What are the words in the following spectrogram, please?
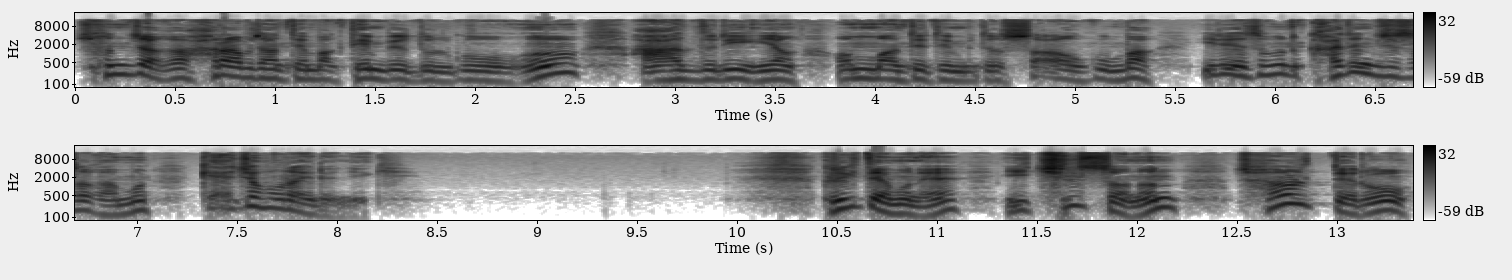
손자가 할아버지한테 막 덤벼들고 어? 아들이 그냥 엄마한테 덤벼들 싸우고 막 이래서 가정 질서가 한번 깨져보라 이런 얘기. 그렇기 때문에 이 질서는 절대로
